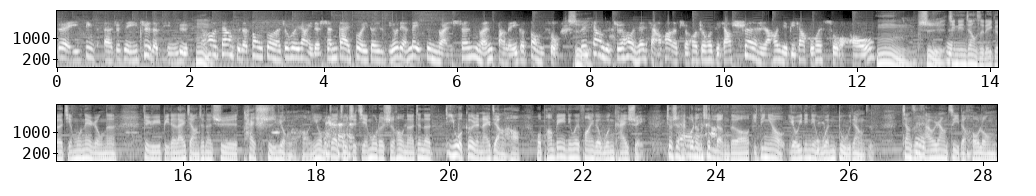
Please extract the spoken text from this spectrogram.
对，一定呃，就是一致的频率，然后这样子的动作呢，就会让你的声带做一个有点类似暖身、暖嗓的一个动作。是，所以这样子之后，你在讲话的时候就会比较顺，然后也比较不会锁喉。嗯，是。今天这样子的一个节目内容呢，对于彼得来讲真的是太适用了哈。因为我们在主持节目的时候呢，真的以我个人来讲了哈，我旁边一定会放一个温开水，就是还不能是冷的哦，一定要有一点点温度这样子，这样子才会让自己的喉咙。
